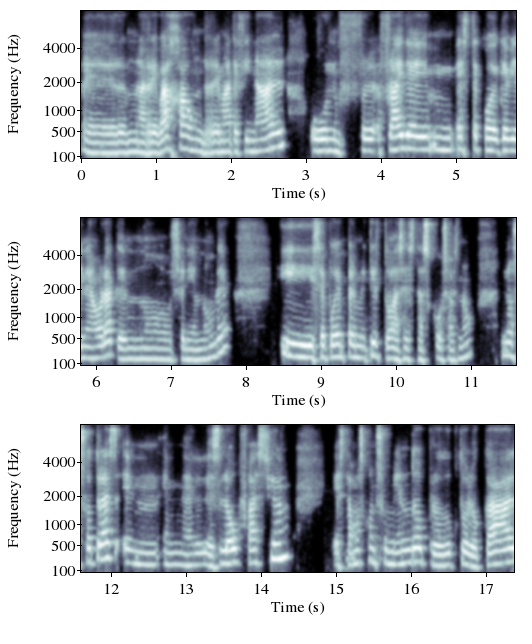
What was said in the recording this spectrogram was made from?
eh, una rebaja, un remate final, un Friday, mm, este que viene ahora, que no sé ni el nombre y se pueden permitir todas estas cosas. ¿no? Nosotras en, el slow fashion estamos consumiendo producto local,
